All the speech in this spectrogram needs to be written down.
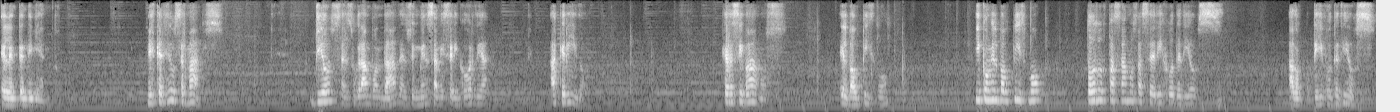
el entendimiento. Mis queridos hermanos, Dios en su gran bondad, en su inmensa misericordia, ha querido que recibamos el bautismo y con el bautismo todos pasamos a ser hijos de Dios, adoptivos de Dios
